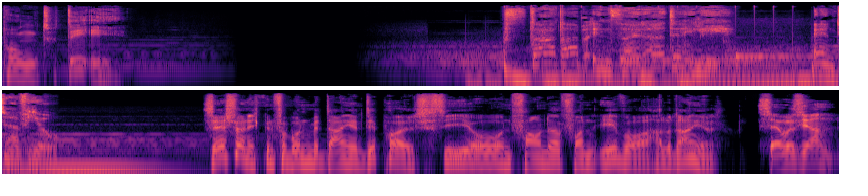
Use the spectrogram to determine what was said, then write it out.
www.startup.de. Startup Insider Daily. Interview. Sehr schön, ich bin verbunden mit Daniel Dippold, CEO und Founder von Evor. Hallo Daniel. Servus Jan,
